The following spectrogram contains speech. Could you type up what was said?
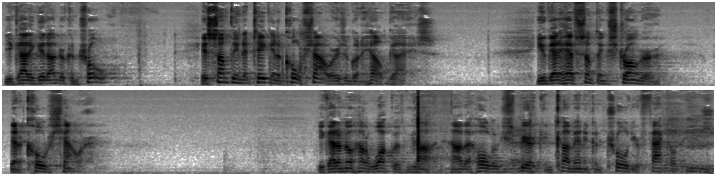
you got to get under control It's something that taking a cold shower isn't going to help, guys. You've got to have something stronger than a cold shower. You got to know how to walk with God, how the Holy Spirit can come in and control your faculties.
